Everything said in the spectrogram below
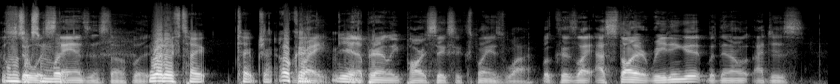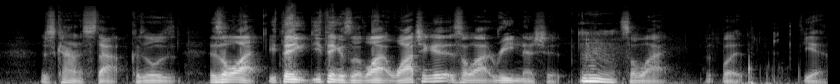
but almost still like with some what, and stuff. But what if type type drink. Okay, right, Yeah. And apparently, part six explains why. Because like I started reading it, but then I, I just just kind of stopped because it was it's a lot. You think you think it's a lot watching it? It's a lot reading that shit. Mm. It's a lot, but yeah,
